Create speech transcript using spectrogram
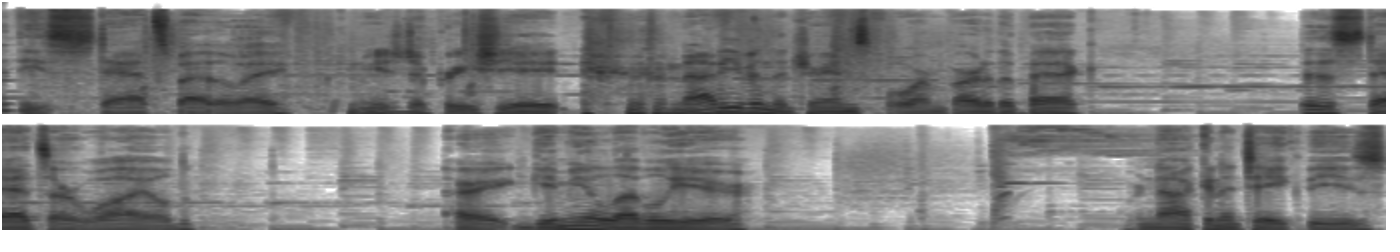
At these stats, by the way. We should appreciate? Not even the transform part of the pack. The stats are wild. Alright, give me a level here. We're not gonna take these.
